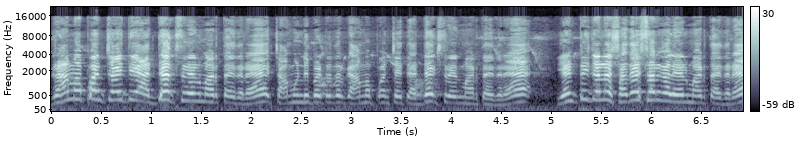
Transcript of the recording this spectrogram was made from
ಗ್ರಾಮ ಪಂಚಾಯತಿ ಅಧ್ಯಕ್ಷರು ಏನ್ ಮಾಡ್ತಾ ಇದ್ದಾರೆ ಚಾಮುಂಡಿ ಬೆಟ್ಟದ ಗ್ರಾಮ ಪಂಚಾಯತಿ ಅಧ್ಯಕ್ಷರು ಏನ್ ಮಾಡ್ತಾ ಇದ್ದಾರೆ ಎಂಟು ಜನ ಸದಸ್ಯರುಗಳು ಏನ್ ಮಾಡ್ತಾ ಇದ್ದಾರೆ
